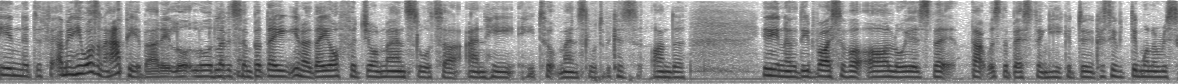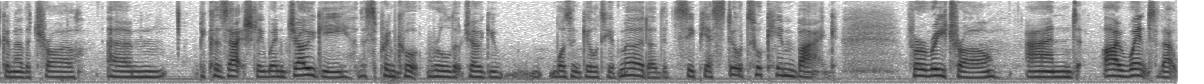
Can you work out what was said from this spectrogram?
in the def- I mean he wasn't happy about it Lord, Lord Leveson but they you know they offered John manslaughter and he he took manslaughter because under you know the advice of our, our lawyers that that was the best thing he could do because he didn't want to risk another trial um, because actually when Jogee the Supreme Court ruled that Jogee wasn't guilty of murder the CPS still took him back for a retrial and I went to that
